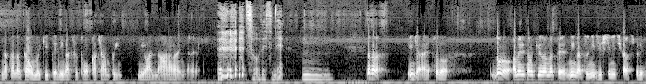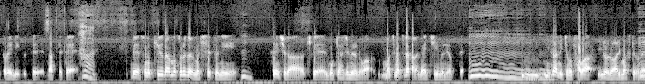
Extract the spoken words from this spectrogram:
なかなか思い切って2月10日キャンプインにはならないんじゃない そうですね。うん。だから、いいんじゃない？その、どのアメリカの球団だって2月27日からスプリングトレーニングってなってて、はい。で、その球団のそれぞれの施設にうん。選手が来て動き始めるのはまちまちだからね、チームによって。うんうんうんうん。2、3日の差はいろいろありますけどね、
